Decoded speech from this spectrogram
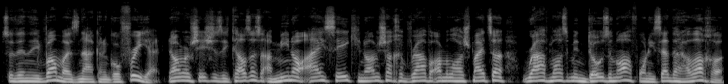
so then the Yavama is not going to go free yet. Now Rav Sheshes, he tells us, Amino I say, Kinam Shachav Rav Amr Hashmaitza, Rav must must have been dozing off when he said that halacha.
